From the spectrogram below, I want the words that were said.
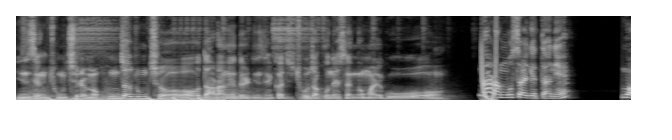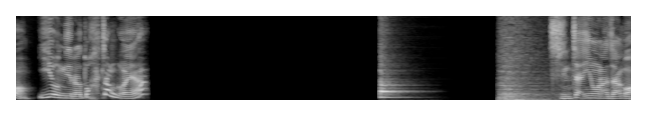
인생 종치려면 혼자 종쳐. 나랑 애들 인생까지 조작구 낼 생각 말고. 나랑 못 살겠다니? 뭐 이혼이라도 하잔 거야? 진짜 이혼하자고?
